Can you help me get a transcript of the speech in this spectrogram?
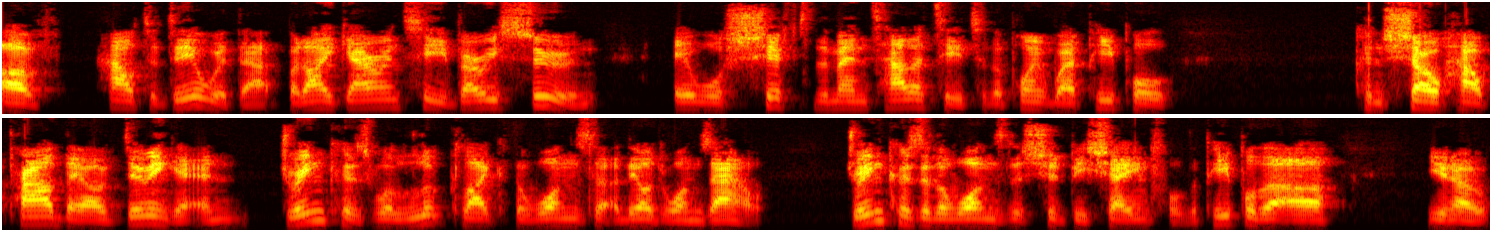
of how to deal with that. But I guarantee very soon it will shift the mentality to the point where people can show how proud they are of doing it. And drinkers will look like the ones that are the odd ones out. Drinkers are the ones that should be shameful. The people that are, you know,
